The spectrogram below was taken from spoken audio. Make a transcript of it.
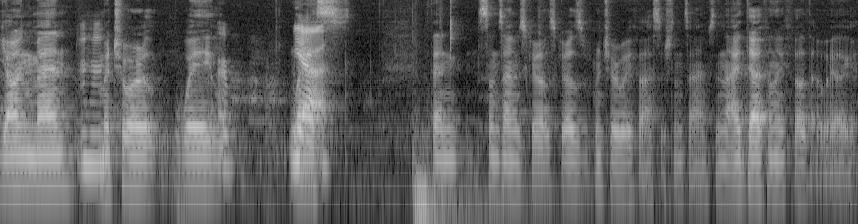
young men Mhm. mature way Or- yeah. less than sometimes girls. Girls mature way faster sometimes, and I definitely felt that way. Like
